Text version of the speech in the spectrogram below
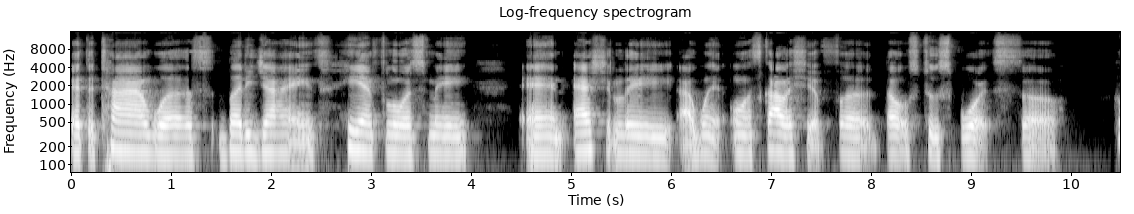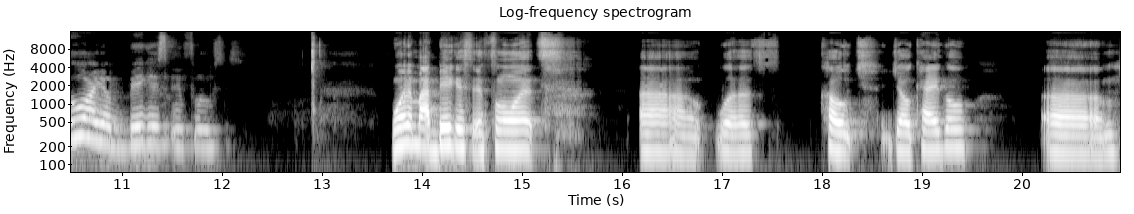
at the time was Buddy James. He influenced me, and actually, I went on scholarship for those two sports. So, who are your biggest influences? One of my biggest influence uh, was Coach Joe Cagle. Um,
